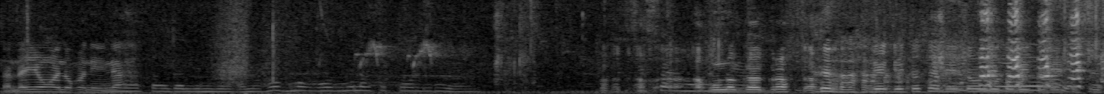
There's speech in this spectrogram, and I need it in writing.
Sana yung ano kanina. Tanggalin yung ano, huwag mo, huwag mo lang putulin yan. Ako nag-graft ah. Di- dito sir, dito, dito, dito, dito sir.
